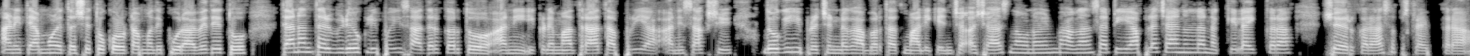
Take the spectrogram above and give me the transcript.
आणि त्यामुळे तसे तो कोर्टामध्ये पुरावे देतो. त्यानंतर व्हिडिओ क्लिपही सादर करतो आणि इकडे मात्र आता प्रिया आणि साक्षी दोघीही प्रचंड घाबरतात. मालिकेंच्या अशाच नवनवीन भागांसाठी आपल्या चॅनलला नक्की लाईक करा शेअर करा सबस्क्राईब करा.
